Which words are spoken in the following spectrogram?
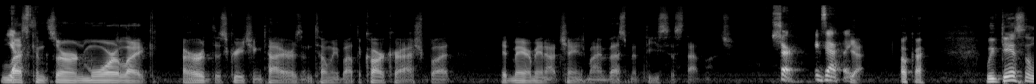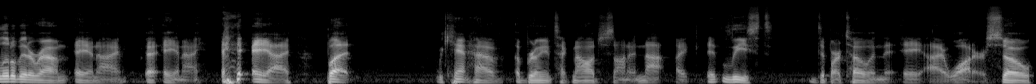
less Yes. concern, more like I heard the screeching tires and tell me about the car crash, but it may or may not change my investment thesis that much. Sure, exactly. Yeah. Okay. We've danced a little bit around A and I, uh, A and I, AI, but we can't have a brilliant technologist on it, and not like at least dip our toe in the AI water. So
